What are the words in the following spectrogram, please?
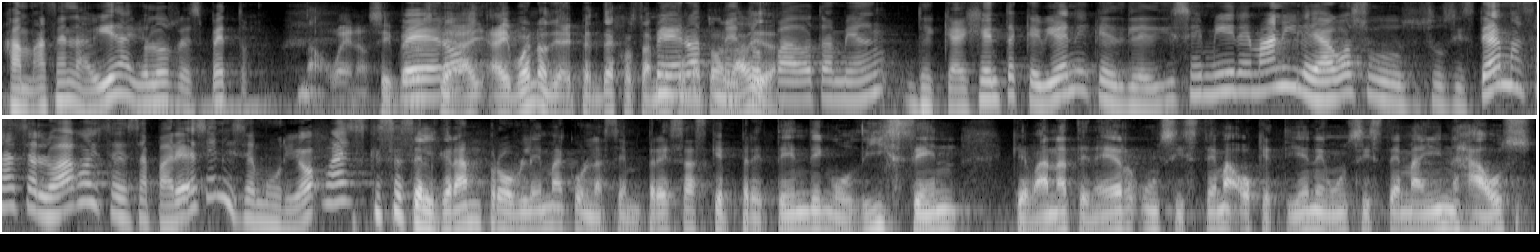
jamás en la vida, yo los respeto. No, bueno, sí, pero, es que hay, hay buenos y hay pendejos también como todo en la vida. me he topado también de que hay gente que viene y que le dice, mire, man, y le hago su, su sistema, se lo hago y se desaparecen y se murió, pues. Es que ese es el gran problema con las empresas que pretenden o dicen que van a tener un sistema o que tienen un sistema in-house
